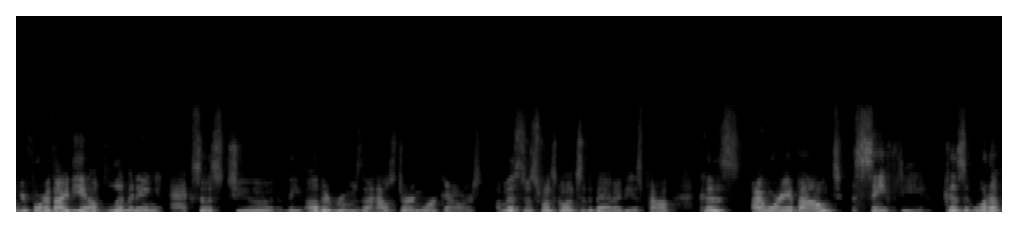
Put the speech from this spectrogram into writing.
your fourth idea of limiting access to the other rooms of the house during work hours. Um, this, this one's going to the bad ideas, pal, because I worry about safety. Because what if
